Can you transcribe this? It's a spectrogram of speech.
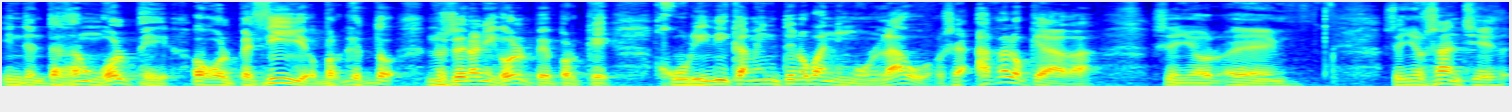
intentar dar un golpe o golpecillo, porque esto no será ni golpe, porque jurídicamente no va a ningún lado. O sea, haga lo que haga, señor. Eh, señor Sánchez,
